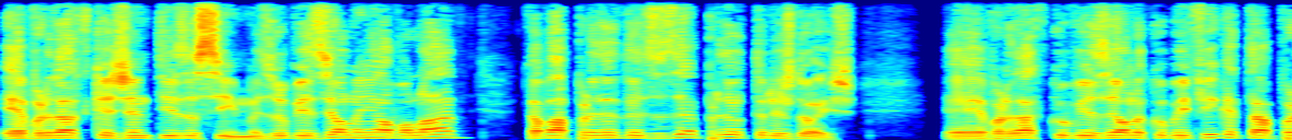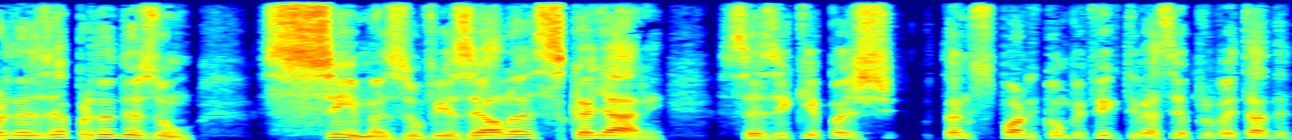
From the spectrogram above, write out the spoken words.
É verdade que a gente diz assim, mas o Vizela em Alvalade estava a perder 2 a 0, perdeu 3-2. É verdade que o Vizela com o Benfica está a perder 2 a 0, perdeu 2 a 1. Sim, mas o Vizela, se calhar, se as equipas, tanto Sporting como o Benfica, tivessem aproveitado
